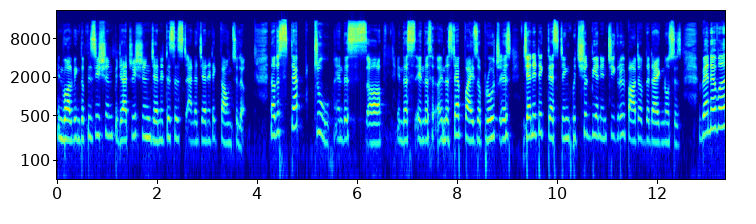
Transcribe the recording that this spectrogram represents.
involving the physician, pediatrician, geneticist, and a genetic counselor. Now, the step two in this uh, in this in the in the stepwise approach is genetic testing, which should be an integral part of the diagnosis. Whenever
